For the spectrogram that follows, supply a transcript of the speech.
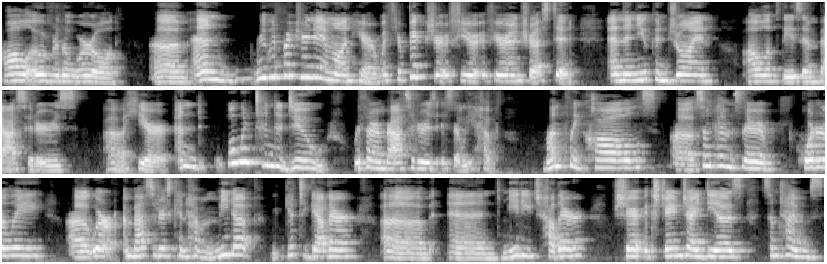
all over the world. Um, and we would put your name on here with your picture if you're if you're interested, and then you can join all of these ambassadors uh, here. And what we tend to do with our ambassadors is that we have monthly calls. Uh, sometimes they're quarterly, uh, where ambassadors can have a meetup, get together, um, and meet each other. share, exchange ideas, sometimes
